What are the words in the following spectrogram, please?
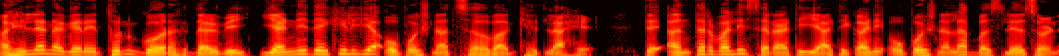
अहिल्यानगर येथून गोरख दळवी यांनी देखील या उपोषणात सहभाग घेतला आहे. ते अंतरवाली सराठी या ठिकाणी उपोषणाला बसले असून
